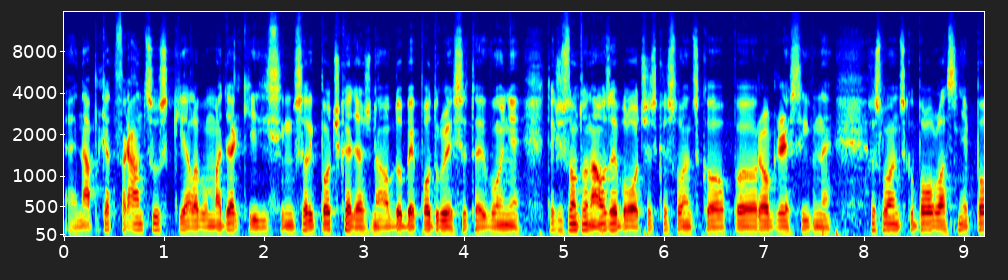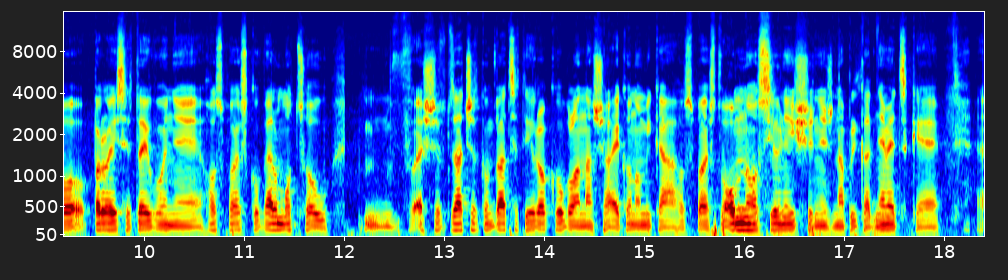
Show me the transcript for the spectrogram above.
E, napríklad francúzsky alebo maďarky si museli počkať až na obdobie po druhej svetovej vojne, takže som to naozaj bolo Československo progresívne. Československo bolo vlastne po prvej svetovej vojne hospodárskou veľmocou. V, ešte v začiatkom 20. rokov bola naša ekonomika a hospodárstvo o mnoho silnejšie než napríklad nemecké, e,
